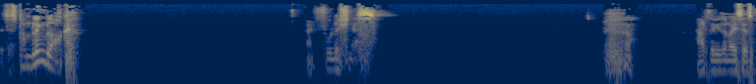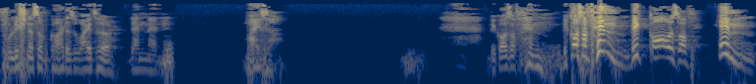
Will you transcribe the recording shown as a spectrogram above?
It's a stumbling block. And foolishness. That's the reason why he says foolishness of God is wiser than men. Wiser. Because of Him. Because of Him. Because of Him.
